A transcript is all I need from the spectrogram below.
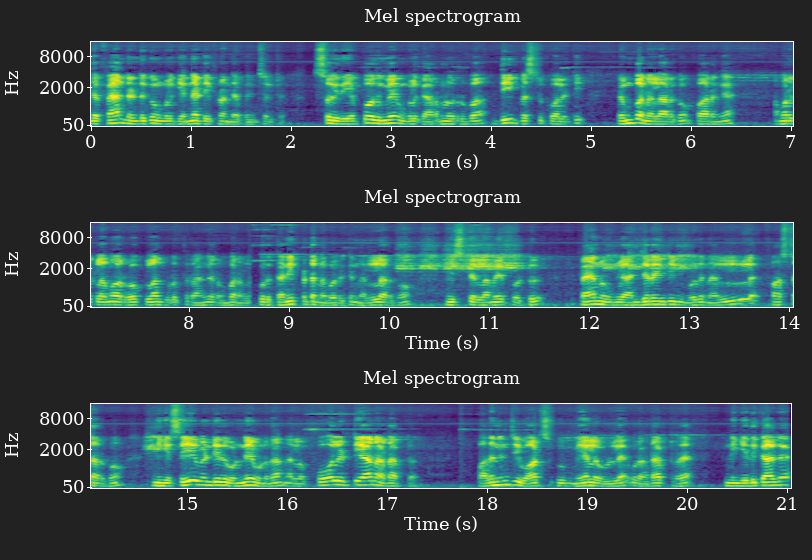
இந்த ஃபேன் ரெண்டுக்கும் உங்களுக்கு என்ன டிஃப்ரெண்ட் அப்படின்னு சொல்லிட்டு. ஸோ இது எப்போதுமே உங்களுக்கு அறநூறுரூபா தி பெஸ்ட் குவாலிட்டி ரொம்ப நல்லாயிருக்கும் பாருங்கள் பாருங்க. அமர்க்கலாமா ரோப்லாம் கொடுத்துறாங்க ரொம்ப நல்லா. ஒரு தனிப்பட்ட நபருக்கு நல்லா இருக்கும். மிஸ்ட் எல்லாமே போட்டு ஃபேன் உங்களை அஞ்சரை இன்ச்சிங் போது நல்ல ஃபாஸ்ட்டாக இருக்கும். நீங்கள் செய்ய வேண்டியது ஒன்றே ஒன்று தான் நல்ல குவாலிட்டியான அடாப்டர் பதினஞ்சு வாட்ஸுக்கு மேலே உள்ள ஒரு அடாப்டரை நீங்கள் இதுக்காக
